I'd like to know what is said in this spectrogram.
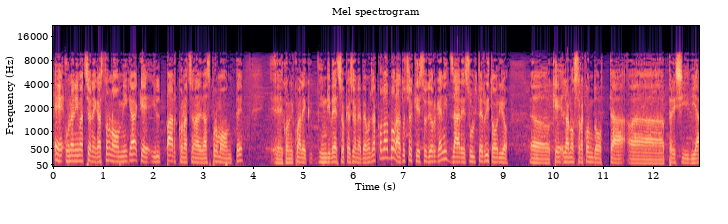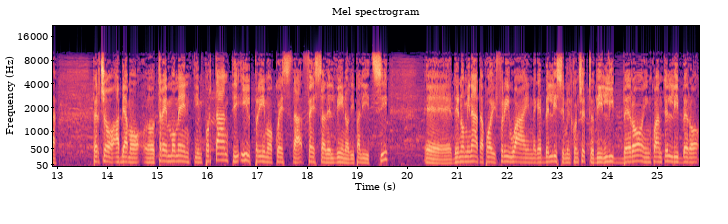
è un'animazione gastronomica che il Parco Nazionale d'Aspromonte eh, con il quale in diverse occasioni abbiamo già collaborato, ci ha chiesto di organizzare sul territorio eh, che la nostra condotta eh, presidia. Perciò abbiamo eh, tre momenti importanti, il primo questa festa del vino di Palizzi, eh, denominata poi Free Wine, che è bellissimo il concetto di libero, in quanto è libero,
